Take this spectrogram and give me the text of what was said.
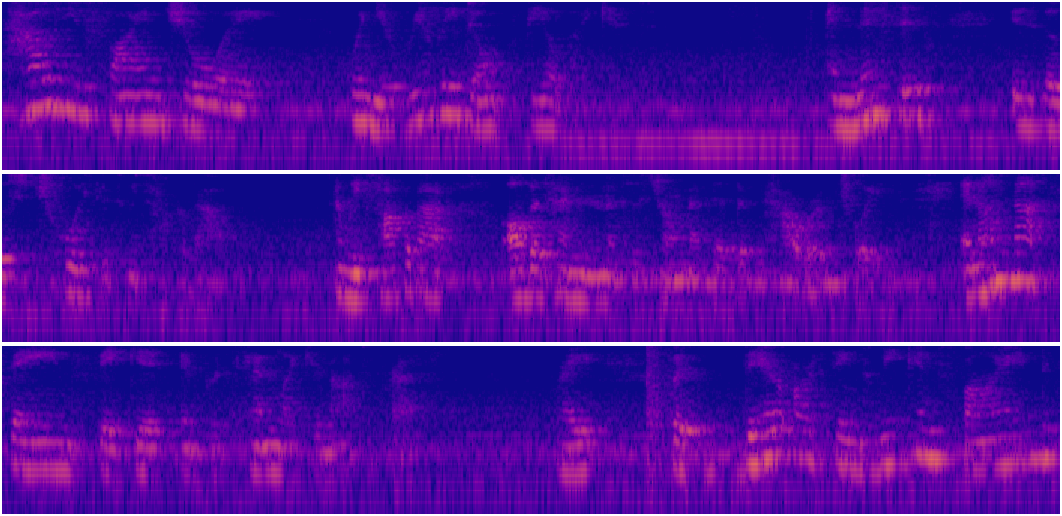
How do you find joy when you really don't feel like it? And this is is those choices we talk about. And we talk about all the time in the mentally strong method the power of choice. And I'm not saying fake it and pretend like you're not depressed, right? But there are things we can find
